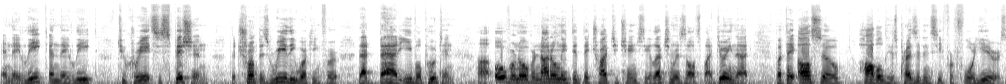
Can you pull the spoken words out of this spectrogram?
And they leaked and they leaked to create suspicion that Trump is really working for that bad, evil Putin. Uh, over and over, not only did they try to change the election results by doing that, but they also hobbled his presidency for four years.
